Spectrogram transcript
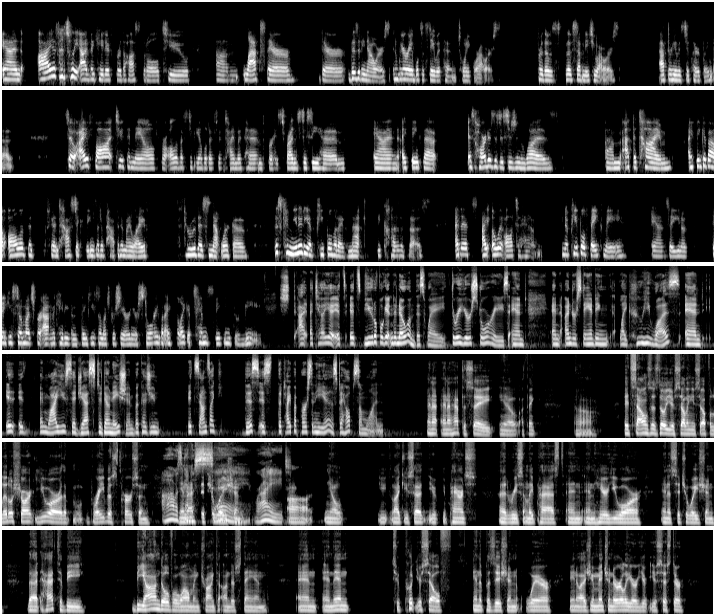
And I essentially advocated for the hospital to um, lax their their visiting hours, and we were able to stay with him 24 hours for those those 72 hours after he was declared brain dead. So I fought tooth and nail for all of us to be able to spend time with him, for his friends to see him. And I think that as hard as the decision was um, at the time, I think about all of the fantastic things that have happened in my life through this network of this community of people that I've met because of this. And it's, I owe it all to him. You know, people thank me and say, you know, thank you so much for advocating and thank you so much for sharing your story but i feel like it's him speaking through me. I, I, tell you it's it's beautiful getting to know him this way through your stories and and understanding like who he was and it, it and why you said yes to donation because you it sounds like this is the type of person he is to help someone. And i and i have to say you know i think uh it sounds as though you're selling yourself a little short. You are the bravest person I was in gonna that situation. say, right. Uh, you know, you like you said, your your parents had recently passed, and and here you are in a situation that had to be beyond overwhelming, trying to understand, and and then to put yourself in a position where you know, as you mentioned earlier, your your sister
